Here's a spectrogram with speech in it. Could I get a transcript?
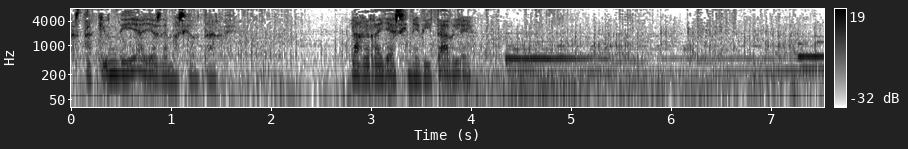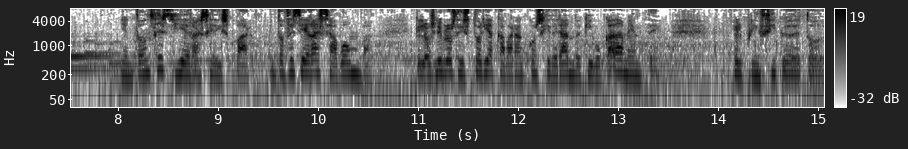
hasta que un día ya es demasiado tarde. La guerra ya es inevitable. Y entonces llega ese disparo, entonces llega esa bomba, que los libros de historia acabarán considerando equivocadamente el principio de todo.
